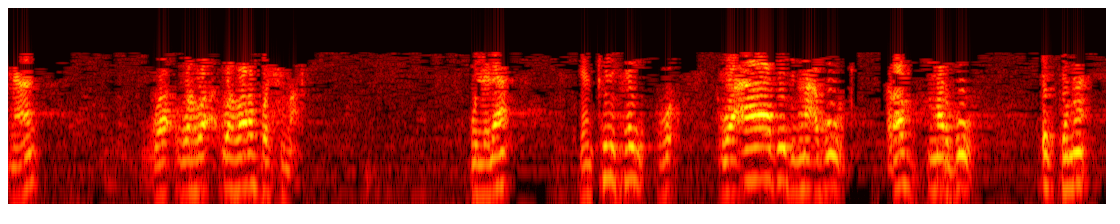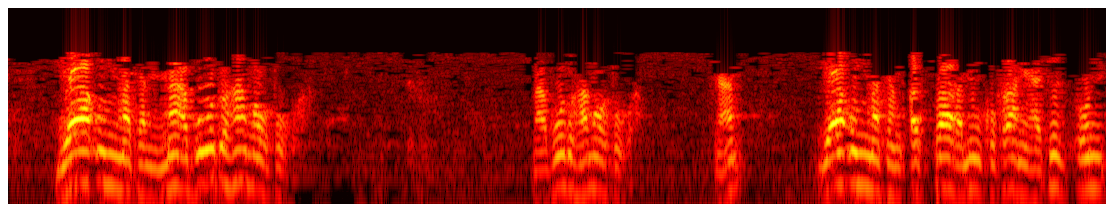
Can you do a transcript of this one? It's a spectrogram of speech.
نعم. وهو, وهو رب الحمار. ولا لا؟ لأن كل شيء هو عابد معبود رب مربوب. السماء يا أمة معبودها موضوعها معبودها موضوعها نعم. يا أمة قد صار من كفرانها جزء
